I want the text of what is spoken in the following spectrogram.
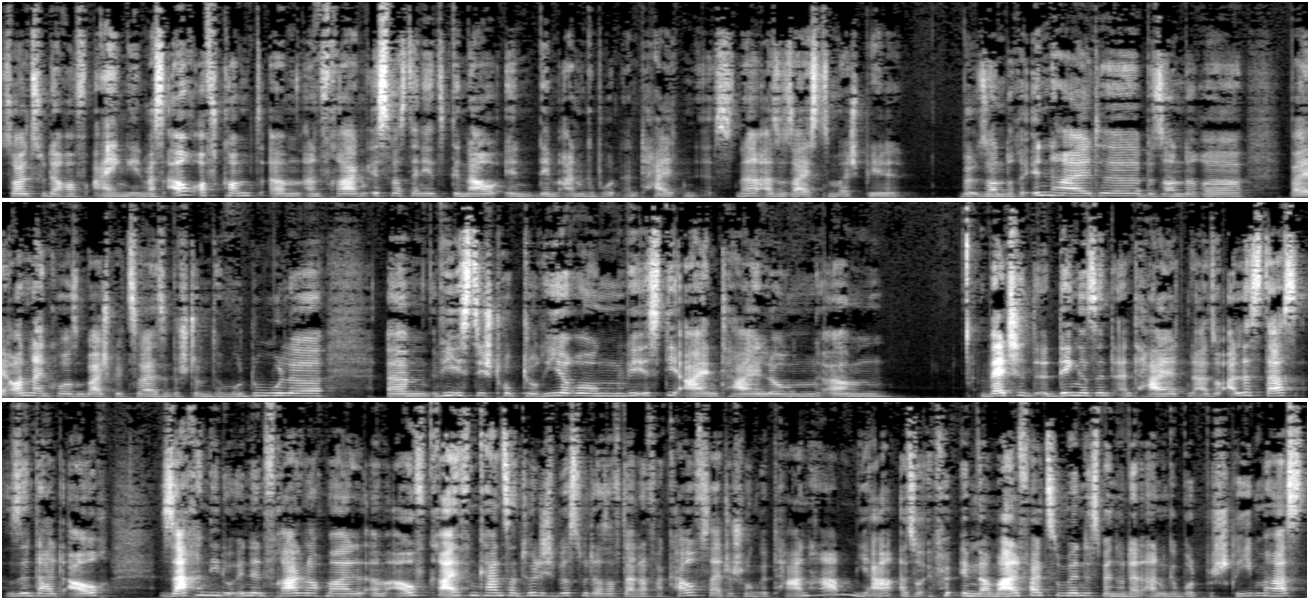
sollst du darauf eingehen. Was auch oft kommt ähm, an Fragen, ist, was denn jetzt genau in dem Angebot enthalten ist. Ne? Also sei es zum Beispiel besondere Inhalte, besondere bei Online-Kursen beispielsweise bestimmte Module, ähm, wie ist die Strukturierung, wie ist die Einteilung, ähm, welche Dinge sind enthalten. Also alles das sind halt auch Sachen, die du in den Fragen nochmal ähm, aufgreifen kannst. Natürlich wirst du das auf deiner Verkaufsseite schon getan haben, ja, also im Normalfall zumindest, wenn du dein Angebot beschrieben hast.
